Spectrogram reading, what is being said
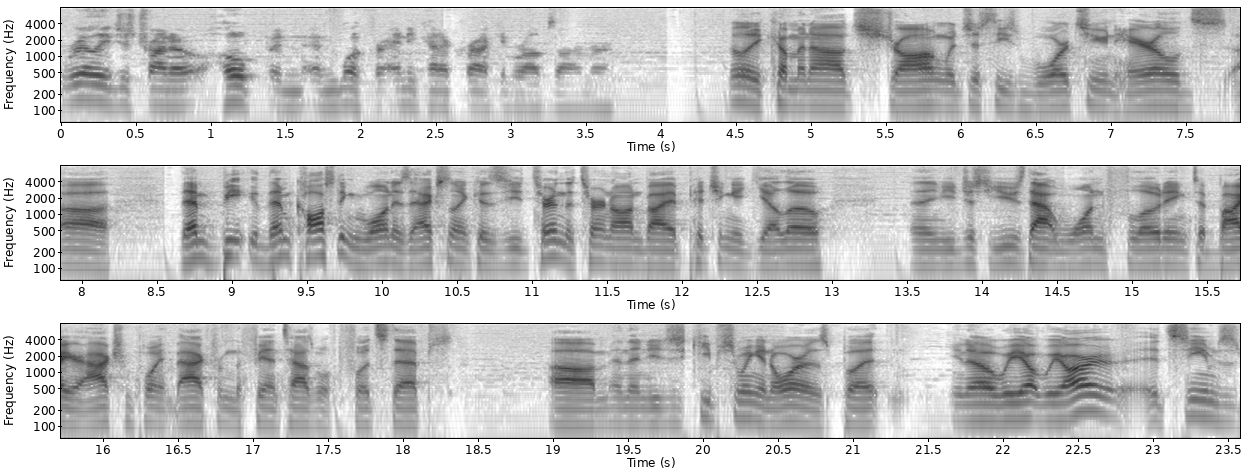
really just trying to hope and, and look for any kind of crack in Rob's armor. Really coming out strong with just these Wartune Heralds. Uh, them be, them costing one is excellent because you turn the turn on by pitching a yellow, and then you just use that one floating to buy your action point back from the Phantasmal Footsteps, um, and then you just keep swinging auras. But you know we are we are it seems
